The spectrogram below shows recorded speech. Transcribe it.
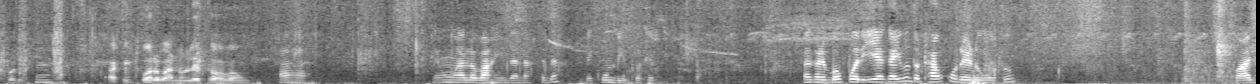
પડે. ભરવાનું લેતો હવે હું. હા હા. હું આલો વાહિંદા નાખી દા કુંડી પર આગળ બપોરે એક આવ્યું તો ઠાકુર રેડવું હતું. પાંચ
